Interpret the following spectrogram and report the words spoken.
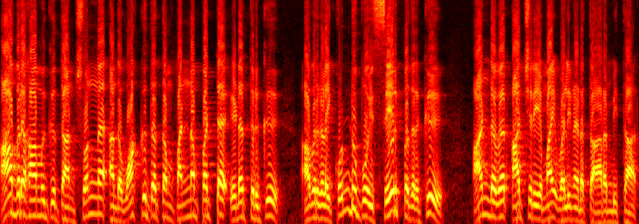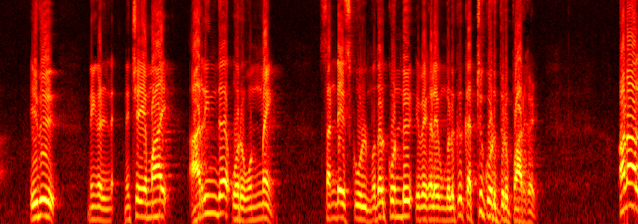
ஆபிரகாமுக்கு தான் சொன்ன அந்த வாக்குத்தத்தம் பண்ணப்பட்ட இடத்திற்கு அவர்களை கொண்டு போய் சேர்ப்பதற்கு ஆண்டவர் ஆச்சரியமாய் வழிநடத்த ஆரம்பித்தார். இது நீங்கள் நிச்சயமாய் அறிந்த ஒரு உண்மை. சண்டே ஸ்கூல் முதற்கொண்டு இவைகளை உங்களுக்கு கற்றுக் கொடுத்திருப்பார்கள். ஆனால்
